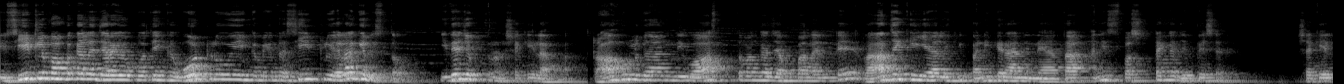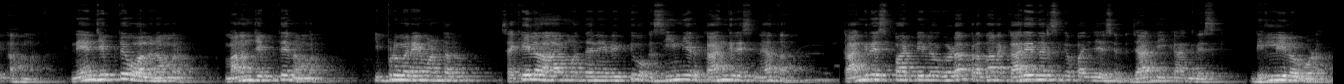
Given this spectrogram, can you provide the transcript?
నీ సీట్లు పంపకాలే జరగకపోతే ఇంకా ఓట్లు ఇంకా మిగతా సీట్లు ఎలా గెలుస్తావు? ఇదే చెప్తున్నాడు షకీల్ అహ్మద్. రాహుల్ గాంధీ వాస్తవంగా చెప్పాలంటే రాజకీయాలకి పనికిరాని నేత అని స్పష్టంగా చెప్పేశాడు షకీల్ అహ్మద్. నేను చెప్తే వాళ్ళు నమ్మరు మనం చెప్తే నమ్మరు. ఇప్పుడు మరి ఏమంటారు షకీల్ అహ్మద్ అనే వ్యక్తి ఒక సీనియర్ కాంగ్రెస్ నేత. కాంగ్రెస్ పార్టీలో కూడా ప్రధాన కార్యదర్శిగా పనిచేశాడు జాతీయ కాంగ్రెస్కి. ఢిల్లీలో కూడా.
